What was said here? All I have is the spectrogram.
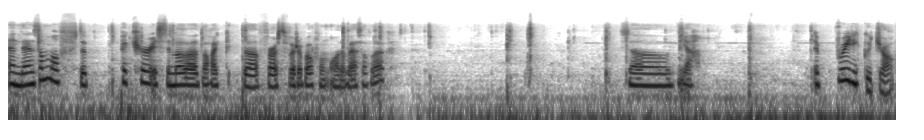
And then some of the picture is similar like the first photo from All the Best of Luck. So yeah, a pretty good job.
